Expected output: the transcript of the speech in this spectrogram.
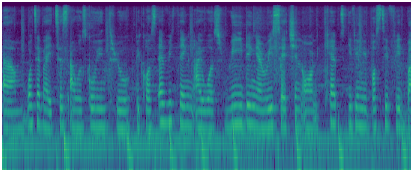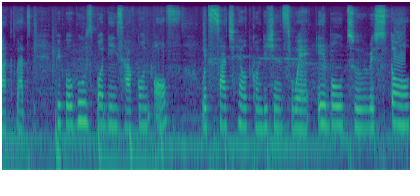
um, whatever it is I was going through because everything I was reading and researching on kept giving me positive feedback that people whose bodies have gone off with such health conditions were able to restore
